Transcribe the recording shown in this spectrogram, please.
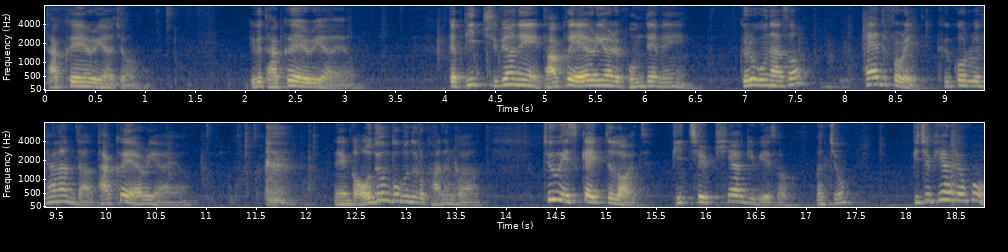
다크 에리아죠. 이거 다크 에리아예요. 그러니까 빛 주변에 다크 에리아를 본다며. 그러고 나서 head for it 그걸로 향한다. 다크 에리아예요. 네, 그러니까 어두운 부분으로 가는 거야. To escape the light 빛을 피하기 위해서 맞죠? 빛을 피하려고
